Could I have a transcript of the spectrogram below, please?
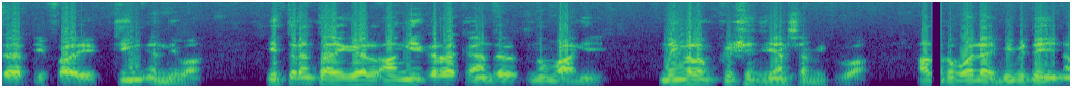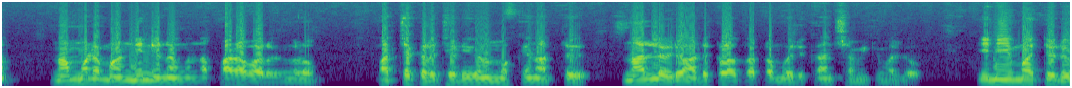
തേർട്ടി ഫൈവ് കിങ് എന്നിവ. ഇത്തരം തൈകൾ അംഗീകൃത കേന്ദ്രത്തിൽ നിന്നും വാങ്ങി നിങ്ങളും കൃഷി ചെയ്യാൻ ശ്രമിക്കുക. അതുപോലെ വിവിധ ഇനം നമ്മുടെ മണ്ണിനിണങ്ങുന്ന പഴവർഗങ്ങളും പച്ചക്കറി ചെടികളും ഒക്കെ നട്ട് നല്ലൊരു അടുക്കളത്തോട്ടം ഒരുക്കാൻ ശ്രമിക്കുമല്ലോ. ഇനി മറ്റൊരു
